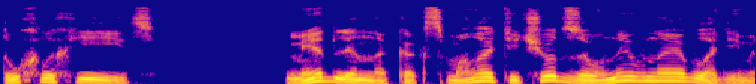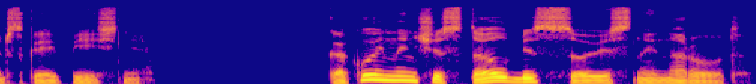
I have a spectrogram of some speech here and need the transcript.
тухлых яиц. Медленно, как смола, течет заунывная Владимирская песня. Какой нынче стал бессовестный народ!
